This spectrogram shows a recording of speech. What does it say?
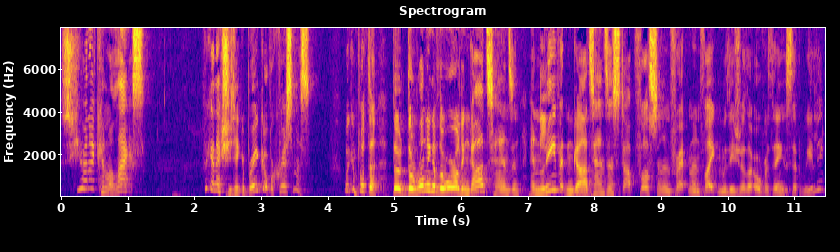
So you and I can relax. We can actually take a break over Christmas. We can put the, the, the running of the world in God's hands and, and leave it in God's hands and stop fussing and fretting and fighting with each other over things that really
